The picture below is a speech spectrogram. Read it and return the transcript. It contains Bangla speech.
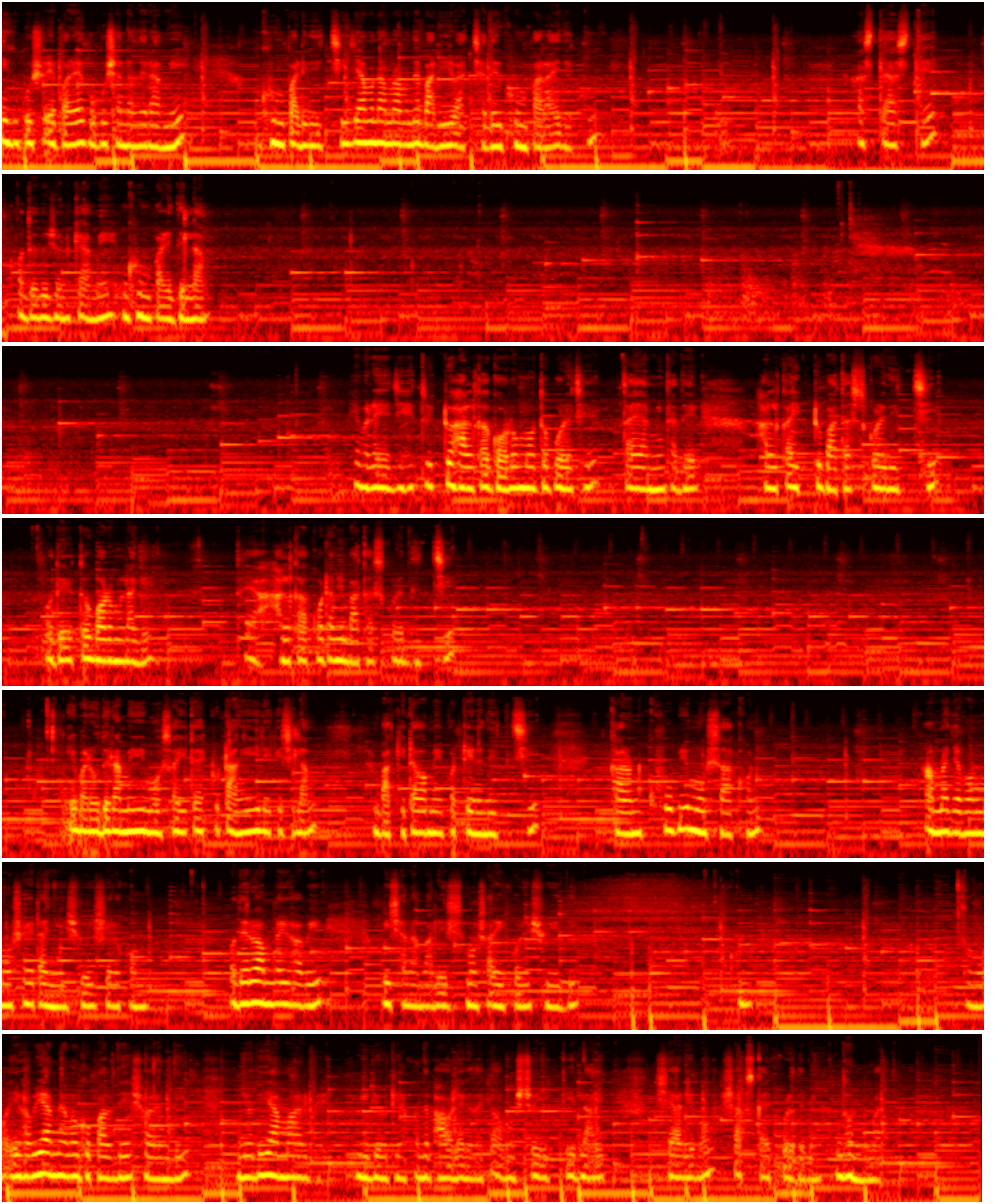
এই গোপুস, এবারে গোপুসানাদের আমি ঘুম পাড়িয়ে দিচ্ছি। যেমন আমরা আমাদের বাড়ির বাচ্চাদের ঘুম পাড়াই, দেখুন। আস্তে আস্তে ওদের দুজনকে আমি ঘুম পাড়িয়ে দিলাম। এবারে যেহেতু একটু হালকা গরম মতো পড়েছে, তাই আমি তাদের হালকা একটু বাতাস করে দিচ্ছি। ওদের তো গরম লাগে। তাই হালকা করে আমি বাতাস করে দিচ্ছি। এবার ওদের আমি মশারিটা একটু টাঙিয়ে রেখেছিলাম, বাকিটাও আমি এবার টেনে দিচ্ছি, কারণ খুবই মশা এখন। আমরা যেমন মশারি টাঙিয়ে শুই, সেরকম। ওদেরও আমরা এইভাবেই বিছানা বালিশ মশারি করে শুয়ে দিই। তো এভাবেই আমি আমার গোপাল দিয়ে শয়ন দিই। যদি আমার ভিডিওটি আপনাদের ভালো লেগে থাকে, অবশ্যই একটি লাইক, শেয়ার এবং সাবস্ক্রাইব করে দেবেন। ধন্যবাদ।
